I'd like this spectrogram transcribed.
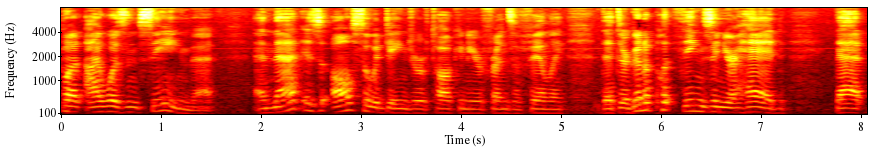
but I wasn't seeing that. And that is also a danger of talking to your friends and family, that they're going to put things in your head that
